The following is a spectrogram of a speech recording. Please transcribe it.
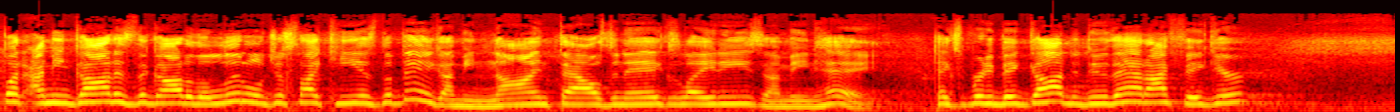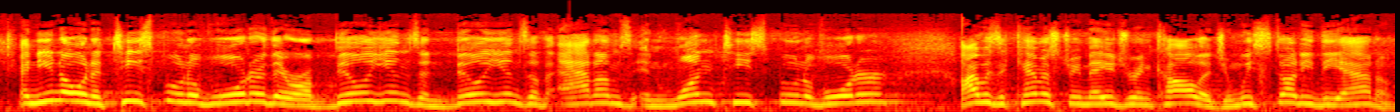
But I mean, God is the God of the little just like He is the big. I mean, 9,000 eggs, ladies. I mean, hey, takes a pretty big God to do that, I figure. And you know, in a teaspoon of water, there are billions and billions of atoms in one teaspoon of water. I was a chemistry major in college, and we studied the atom.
